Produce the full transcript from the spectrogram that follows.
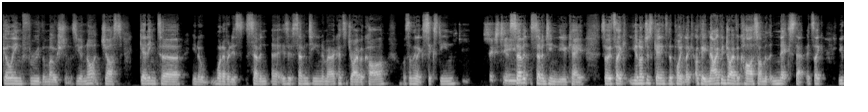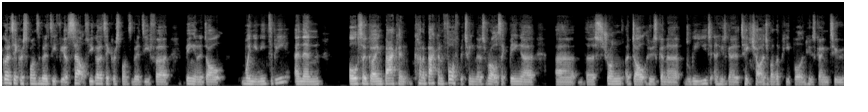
going through the motions you're not just getting to you know whatever it is seven uh, is it 17 in america to drive a car or something like 16 16 yeah, seven, 17 in the uk so it's like you're not just getting to the point like okay now i can drive a car so i'm at the next step. It's like you've got to take responsibility for yourself. You've got to take responsibility for being an adult when you need to be and then also going back and kind of back and forth between those roles like being a uh, the strong adult who's going to lead and who's going to take charge of other people and who's going to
